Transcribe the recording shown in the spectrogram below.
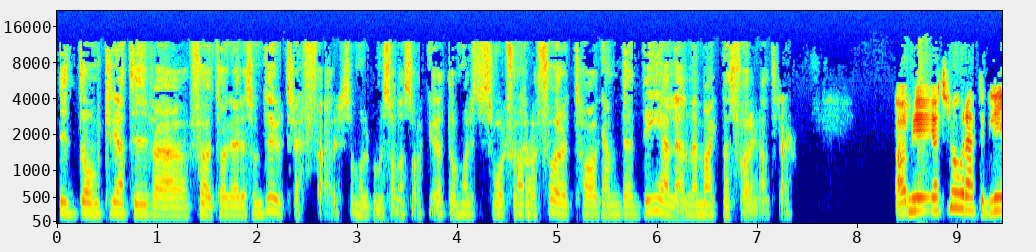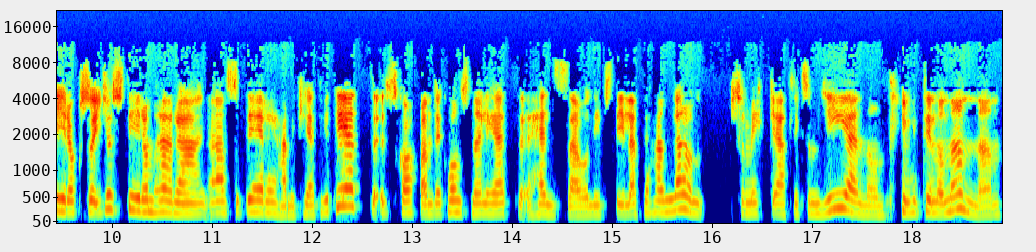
i de kreativa företagare som du träffar som håller på med sådana saker? Att de har lite svårt för själva företagande delen med marknadsföring och allt det där? Ja, men jag tror att det blir också just i de här, alltså det är det här med kreativitet, skapande, konstnärlighet, hälsa och livsstil, att det handlar om så mycket att liksom ge någonting till någon annan.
